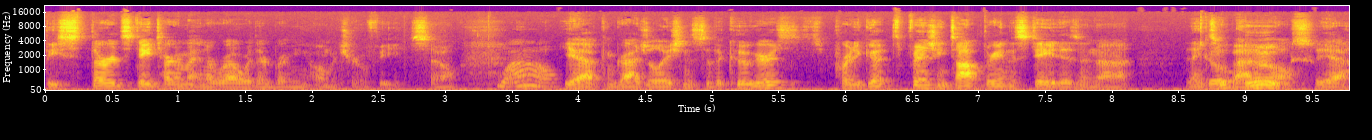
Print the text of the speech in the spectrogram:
the third state tournament in a row where they're bringing home a trophy. So Wow. yeah, congratulations to the Cougars. It's pretty good. Finishing top three in the state isn't uh, ain't Go too bad at all. Cougs. Yeah.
